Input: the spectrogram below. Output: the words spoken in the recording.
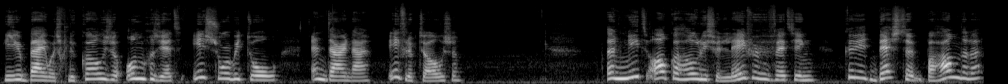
Hierbij wordt glucose omgezet in sorbitol en daarna in fructose. Een niet-alcoholische leververvetting kun je het beste behandelen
